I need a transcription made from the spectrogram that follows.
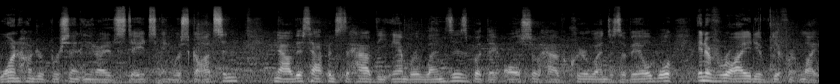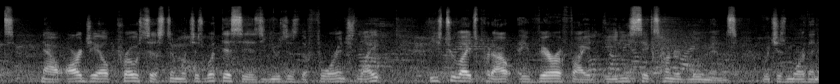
100% in the United States in Wisconsin. Now this happens to have the amber lenses, but they also have clear lenses available in a variety of different lights. Now our Pro system, which is what this is, uses the 4-inch light. These two lights put out a verified 8600 lumens, which is more than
